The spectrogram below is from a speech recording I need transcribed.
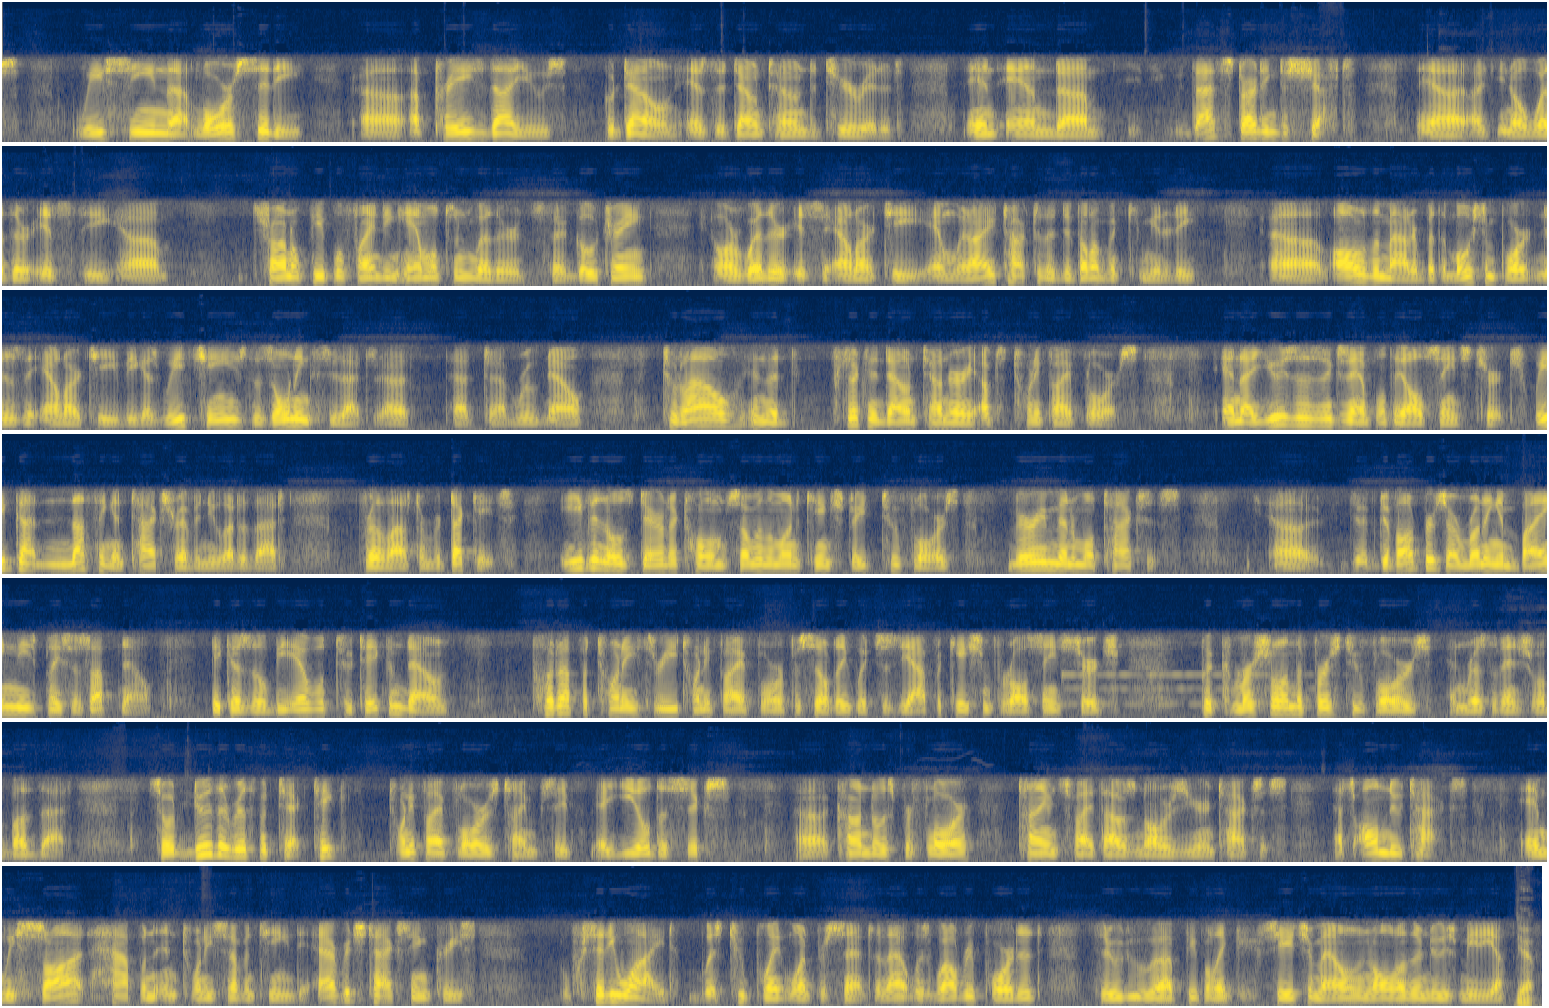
we've seen that lower city uh, appraised values go down as the downtown deteriorated, and and um, that's starting to shift. Uh, you know, whether it's the uh, Toronto people finding Hamilton, whether it's the GO train, or whether it's the LRT. And when I talk to the development community, uh, all of them matter, but the most important is the LRT because we've changed the zoning through that uh, that uh, route now to allow in the particularly downtown area up to 25 floors. And I use as an example the All Saints Church. We've got nothing in tax revenue out of that for the last number of decades. Even those derelict homes, some of them on King Street, two floors, very minimal taxes. Uh, the developers are running and buying these places up now because they'll be able to take them down, put up a 23, 25 floor facility, which is the application for All Saints Church, put commercial on the first two floors and residential above that. So do the arithmetic. Take 25 floors times a, yield of six uh, condos per floor times $5,000 a year in taxes. That's all new tax. And we saw it happen in 2017. The average tax increase citywide was 2.1%, and that was well reported through uh, people like CHML and all other news media. Yep.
